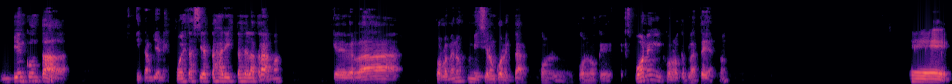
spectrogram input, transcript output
bien contada y también expuesta a ciertas aristas de la trama que de verdad, por lo menos, me hicieron conectar con, con lo que exponen y con lo que plantean, ¿no? Eh,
